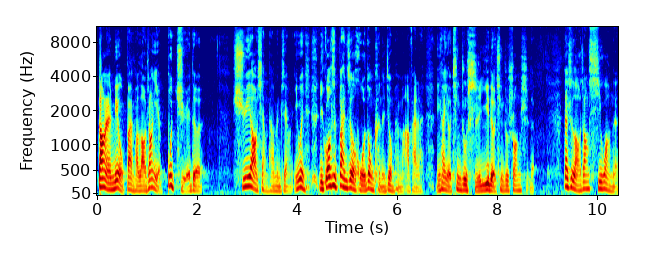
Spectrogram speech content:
当然没有办法，老张也不觉得需要像他们这样，因为你光是办这个活动可能就很麻烦了。你看有庆祝十一的，有庆祝双十的，但是老张希望呢，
